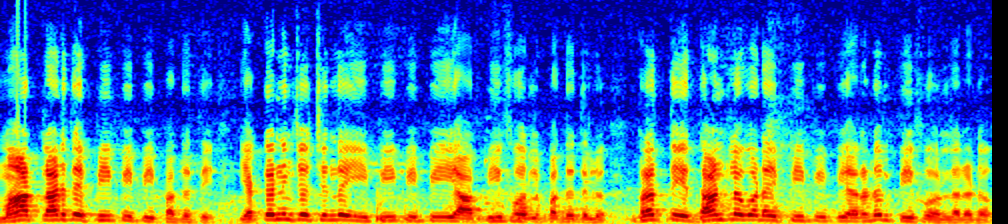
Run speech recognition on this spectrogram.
మాట్లాడితే పీపీపీ పద్ధతి. ఎక్కడి నుంచి వచ్చిందో ఈ పీపీపీ ఆ పీ ఫోర్ల పద్ధతులు. ప్రతి దాంట్లో కూడా ఈ పీపీపీ అనడం పీ ఫోర్లు అనడం.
